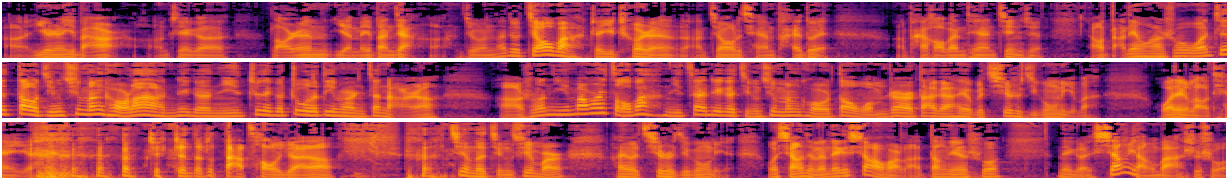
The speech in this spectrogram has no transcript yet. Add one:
啊，一人一百二啊，这个老人也没半价啊，就那就交吧。这一车人啊，交了钱排队，啊，排好半天进去，然后打电话说，我这到景区门口了，那个你这个住的地方你在哪儿啊？啊，说你慢慢走吧，你在这个景区门口到我们这儿大概还有个七十几公里吧。我的个老天爷，这真的是大草原啊！进了景区门还有七十几公里，我想起来那个笑话了。当年说那个襄阳吧，是说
